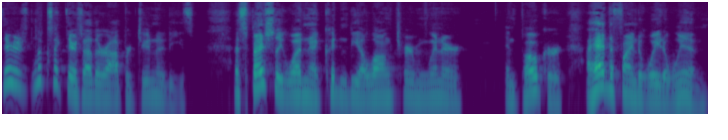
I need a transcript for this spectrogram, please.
there looks like there's other opportunities, especially when I couldn't be a long term winner in poker. I had to find a way to win.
